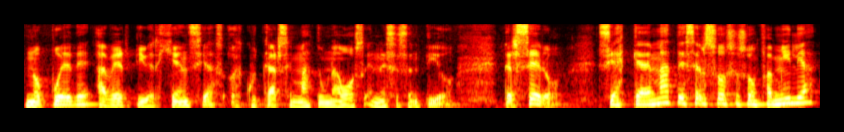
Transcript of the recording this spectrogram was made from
No puede haber divergencias o escucharse más de una voz en ese sentido. Tercero, si es que además de ser socios son familia,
